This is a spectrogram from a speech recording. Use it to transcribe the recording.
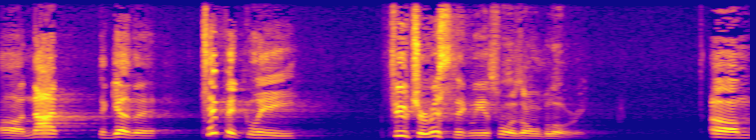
uh, not together, typically futuristically as for his own glory. Um,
